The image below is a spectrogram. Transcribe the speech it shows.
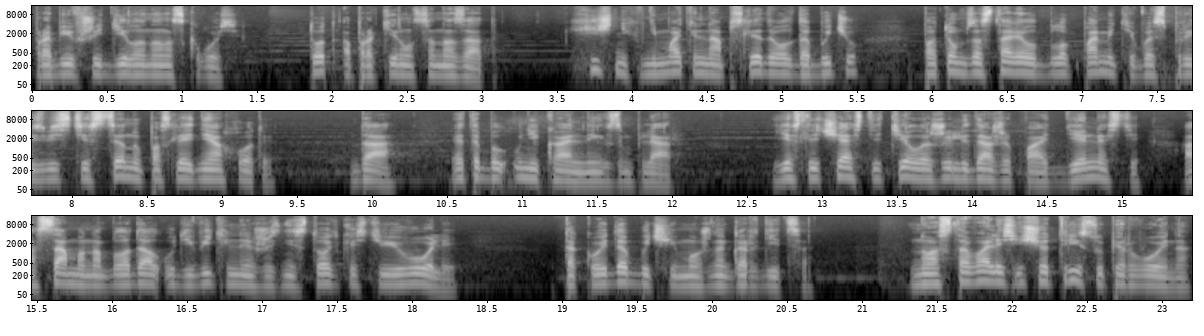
пробивший Дилана насквозь. Тот опрокинулся назад. Хищник внимательно обследовал добычу, потом заставил блок памяти воспроизвести сцену последней охоты. Да, это был уникальный экземпляр. Если части тела жили даже по отдельности, а сам он обладал удивительной жизнестойкостью и волей, такой добычей можно гордиться. Но оставались еще три супервоина,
